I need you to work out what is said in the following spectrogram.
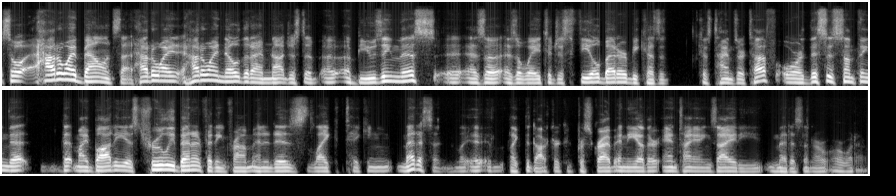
So how do I balance that? How do I how do I know that I'm not just a, a, abusing this uh, as a as a way to just feel better because it because times are tough or this is something that that my body is truly benefiting from and it is like taking medicine like, eh, like the doctor could prescribe any other anti-anxiety medicine or, or whatever.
